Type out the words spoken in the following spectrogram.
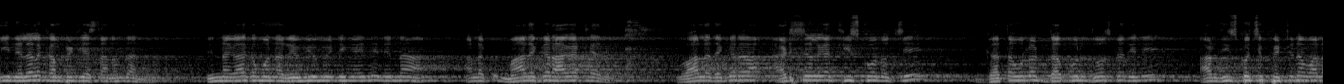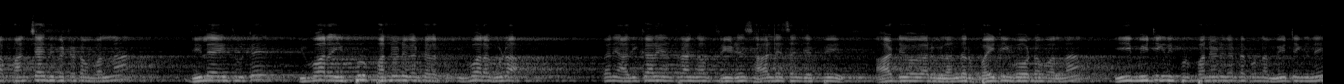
ఈ- నెలలో కంప్లీట్ చేస్తాను దాన్ని. నిన్నగాక మొన్న రివ్యూ మీటింగ్ అయింది. నిన్న వాళ్ళకు మా దగ్గర ఆగట్లేదు. వాళ్ళ దగ్గర అడిషనల్గా తీసుకొని వచ్చి గతంలో డబ్బులు దోసుక తిని ఆడ తీసుకొచ్చి పెట్టిన వాళ్ళ పంచాయతీ పెట్టడం వలన డిలే అవుతుంటే ఇవాళ ఇప్పుడు పన్నెండు గంటలకు ఇవాళ కూడా. కానీ అధికార యంత్రాంగం త్రీ డేస్ హాలిడేస్ అని చెప్పి ఆర్డీఓ గారు వీళ్ళందరూ బయటికి పోవటం వలన ఈ మీటింగ్ని ఇప్పుడు పన్నెండు గంటలకు ఉన్న మీటింగ్ని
